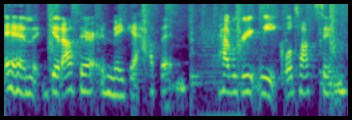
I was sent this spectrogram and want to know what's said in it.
and get out there and make it happen. Have a great week. We'll talk soon.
